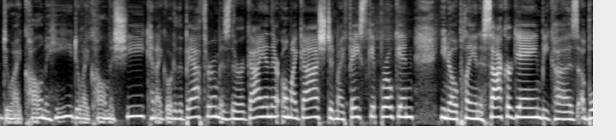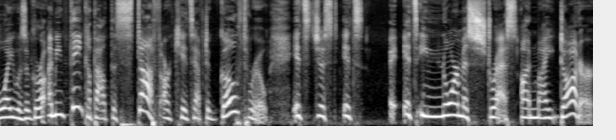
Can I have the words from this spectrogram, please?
do I call him a he? Do I call him a she? Can I go to the bathroom? Is there a guy in there? Oh my gosh, did my face get broken? You know, playing a soccer game because a boy was a girl. I mean, think about the stuff our kids have to go through. It's just, it's, it's enormous stress on my daughter.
